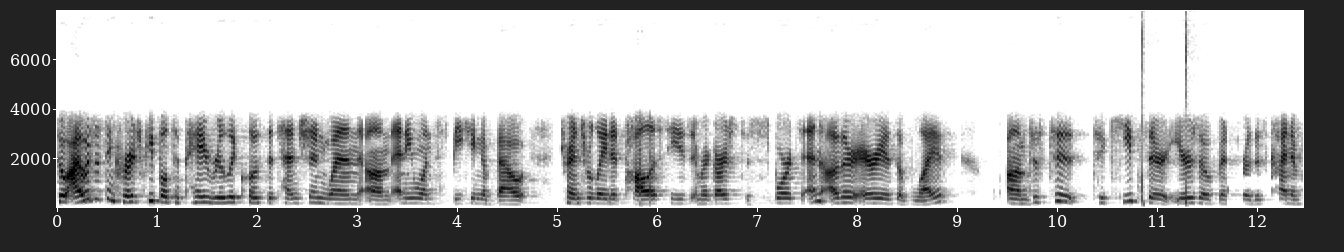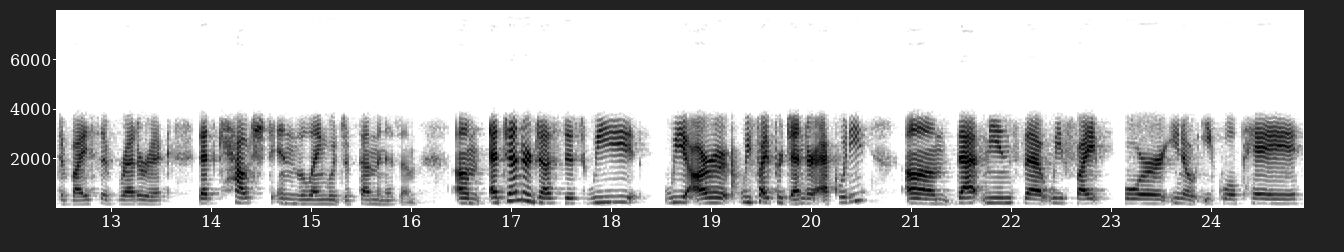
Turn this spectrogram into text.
so I would just encourage people to pay really close attention when um, anyone's speaking about trans related policies in regards to sports and other areas of life. Um, just to, to keep their ears open for this kind of divisive rhetoric that's couched in the language of feminism. Um, at Gender Justice, we we are we fight for gender equity. Um, that means that we fight for you know equal pay,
